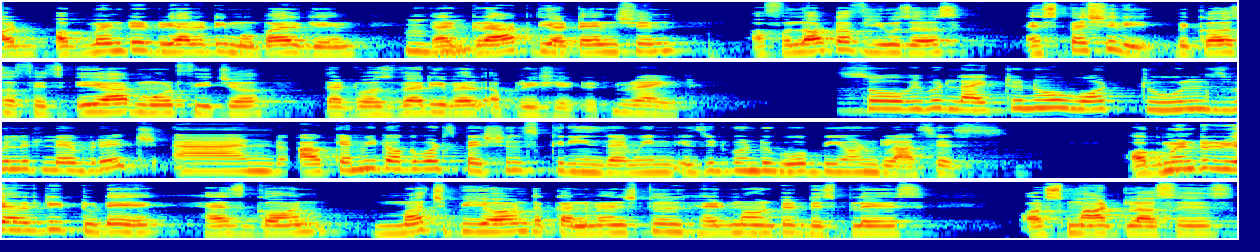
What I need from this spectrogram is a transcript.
or augmented reality mobile game that grabbed the attention of a lot of users, especially because of its AR mode feature that was very well appreciated. Right. So we would like to know what tools will it leverage and uh, can we talk about special screens? I mean, is it going to go beyond glasses? Augmented reality today has gone much beyond the conventional head mounted displays or smart glasses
